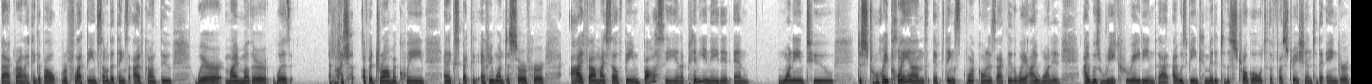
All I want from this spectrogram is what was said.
background, I think about reflecting some of the things that I've gone through where my mother was much of a drama queen and expected everyone to serve her, I found myself being bossy and opinionated and wanting to destroy plans if things weren't going exactly the way I wanted. I was recreating that. I was being committed to the struggle, to the frustration, to the anger.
